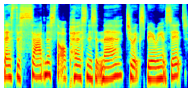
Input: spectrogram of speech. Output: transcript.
There's the sadness that our person isn't there to experience it.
